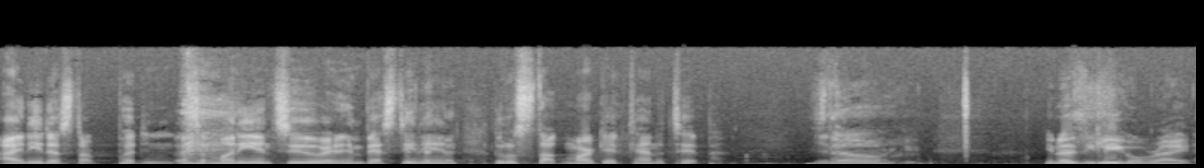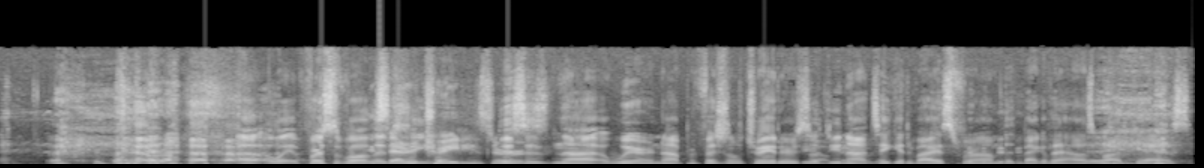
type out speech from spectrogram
I need to start putting some money into and investing in. Little stock market kind of tip. You know, You know, it's illegal, right? Uh, wait, first of all, let's see, trading, sir. This is not. We are not professional traders, so Yeah, do okay, not okay. take advice from the Back of the House podcast.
